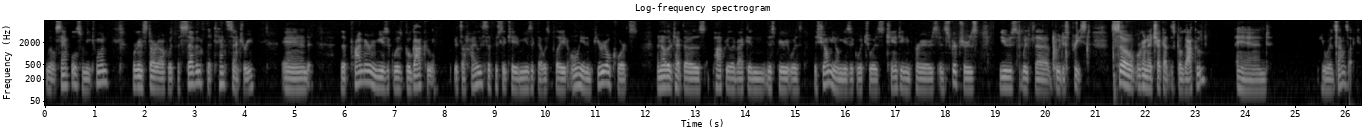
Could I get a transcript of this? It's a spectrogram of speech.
little samples from each one. We're going to start off with the 7th to 10th century and the primary music was gagaku. It's a highly sophisticated music that was played only in imperial courts Another type that was popular back in this period was the shomyo music, which was chanting and prayers and scriptures used with the Buddhist priest. So we're going to check out this gagaku and hear what it sounds like.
